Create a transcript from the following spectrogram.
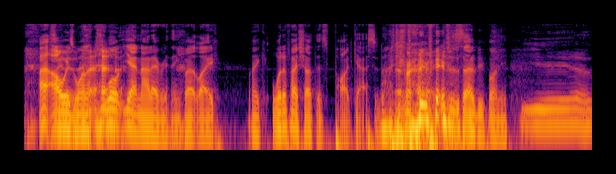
I always want to. Well, yeah, not everything, but like, like, what if I shot this podcast in 120 Right. frames? That'd be funny. Yeah.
